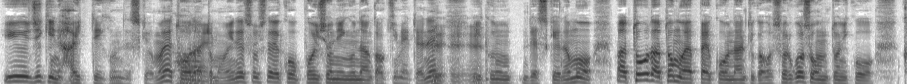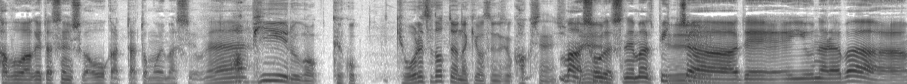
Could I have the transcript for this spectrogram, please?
という時期に入っていくんですけどもね投打ともにね。そしてこうポジショニングなんかを決めてねええいくんですけれどもまあ投打ともやっぱりこうなんていうかそれこそ本当にこう株を上げた選手が多かったと思いますよね。アピールが結構強烈だったような気がするんですけど各選手、ね、まあそうですね。まずピッチャーで言うならば、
